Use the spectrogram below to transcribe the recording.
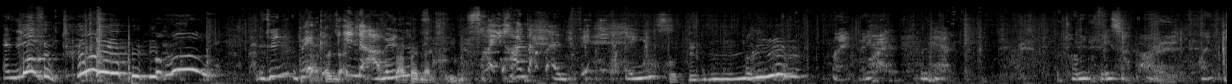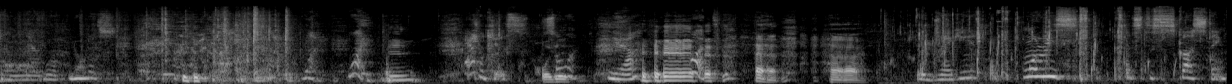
And then! And then bake it in the oven. Drop it nicely. Fry hand up and finish things. Okay. All right, ready? Put it there. Turn it face up. All right. What? Don't never notice. what? What? Hmm? Apple juice. So? Yeah? what? You're drinking it? Maurice, that's disgusting.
